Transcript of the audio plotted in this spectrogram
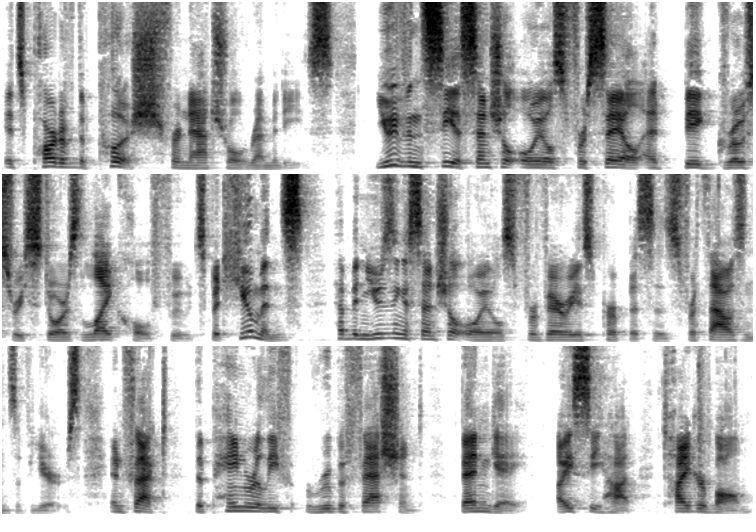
It's part of the push for natural remedies. You even see essential oils for sale at big grocery stores like Whole Foods, but humans have been using essential oils for various purposes for thousands of years. In fact, the pain relief rubefacient, Bengay, Icy Hot, Tiger Balm,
